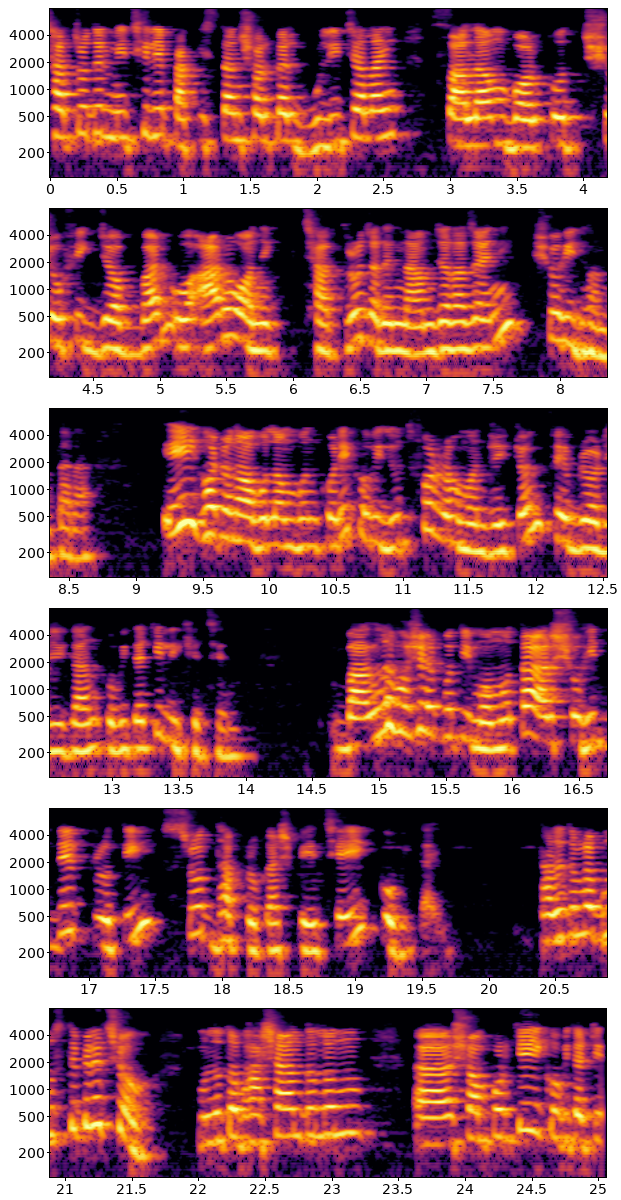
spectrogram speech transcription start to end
ছাত্রদের মিছিলে পাকিস্তান সরকার গুলি চালায়। সালাম, বরকত, শফিক জব্বার ও আরও অনেক ছাত্র যাদের নাম জানা যায়নি, শহীদ হন তারা। এই ঘটনা অবলম্বন করে কবি লুৎফর রহমান রিটন ফেব্রুয়ারির গান কবিতাটি লিখেছেন। বাংলা ভাষার প্রতি মমতা আর শহীদদের প্রতি শ্রদ্ধা প্রকাশ পেয়েছে এই কবিতায়। তাহলে তোমরা বুঝতে পেরেছ? মূলত ভাষা আন্দোলন সম্পর্কে এই কবিতাটি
